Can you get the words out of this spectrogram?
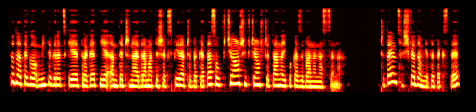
To dlatego mity greckie, tragedie antyczne, dramaty Szekspira czy Becketa są wciąż i wciąż czytane i pokazywane na scenach. Czytając świadomie te teksty,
